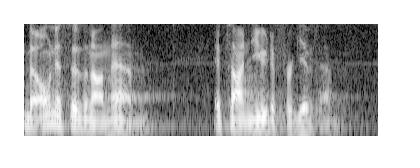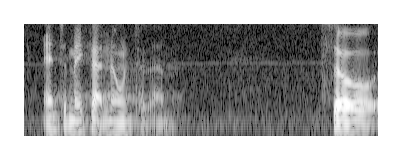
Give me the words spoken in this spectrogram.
the onus isn't on them, it's on you to forgive them and to make that known to them. So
